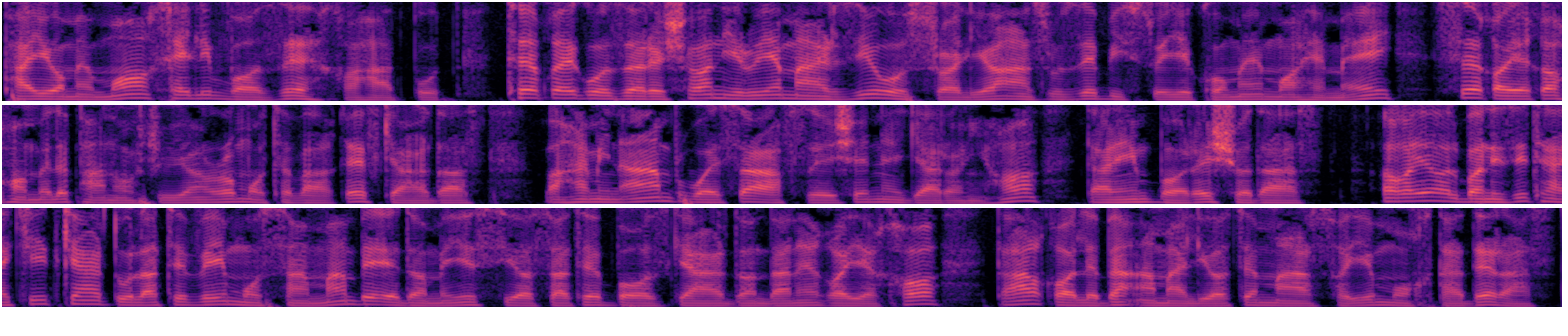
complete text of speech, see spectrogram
پیام ما خیلی واضح خواهد بود. طبق گزارش ها نیروی مرزی استرالیا از روز 21 ماه می سه قایق حامل پناهجویان را متوقف کرده است و همین امر باعث افزایش نگرانی ها در این باره شده است. آقای آلبانیزی تاکید کرد دولت وی مصمم به ادامه سیاست بازگرداندن قایقها در قالب عملیات مرزهای مختدر است.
